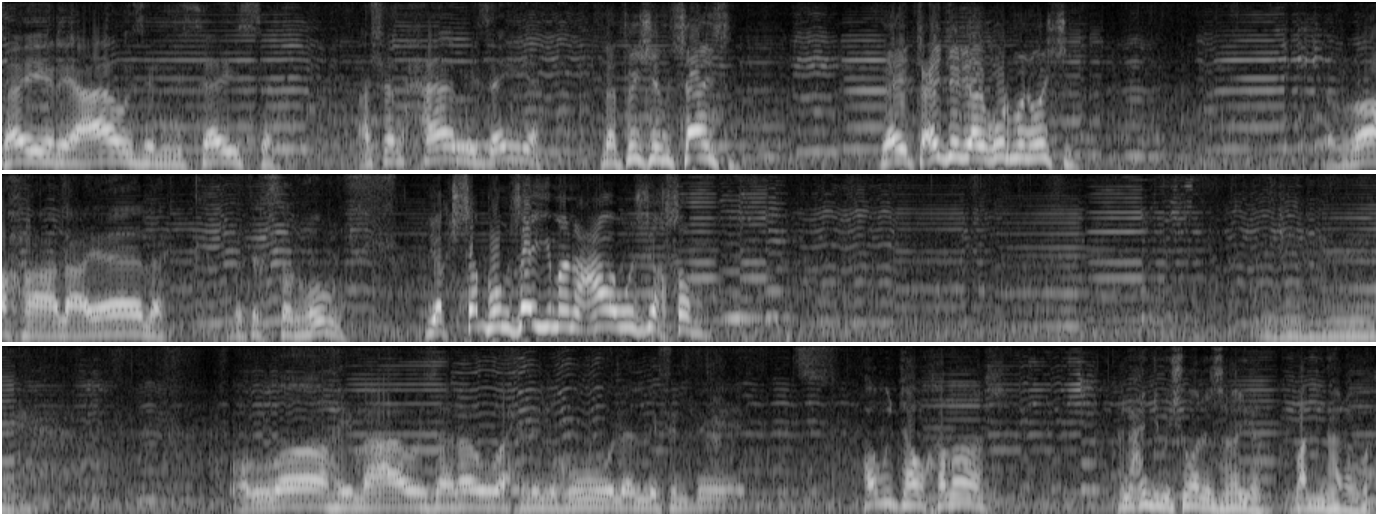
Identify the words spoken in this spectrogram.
خير عاوز المسايسة عشان حامي زيك. مفيش مسايسة. يا يتعدل يا يغور من وشي. الراحة على عيالك. ما تخسرهمش. يكسبهم زي ما أنا عاوز يخسرهم والله ما عاوز أروح للغولة اللي في البيت. هودها وخلاص أنا عندي مشوار صغير وبعدين هروح.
